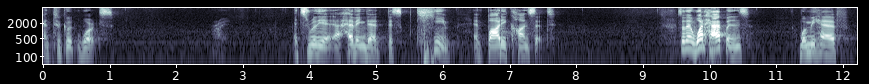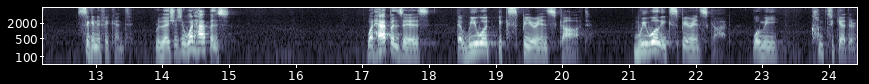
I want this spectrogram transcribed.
and to good works. Right? It's really uh, having that, this team and body concept. So then what happens when we have significant relationship? What happens? What happens is that we would experience God. We will experience God when we come together.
